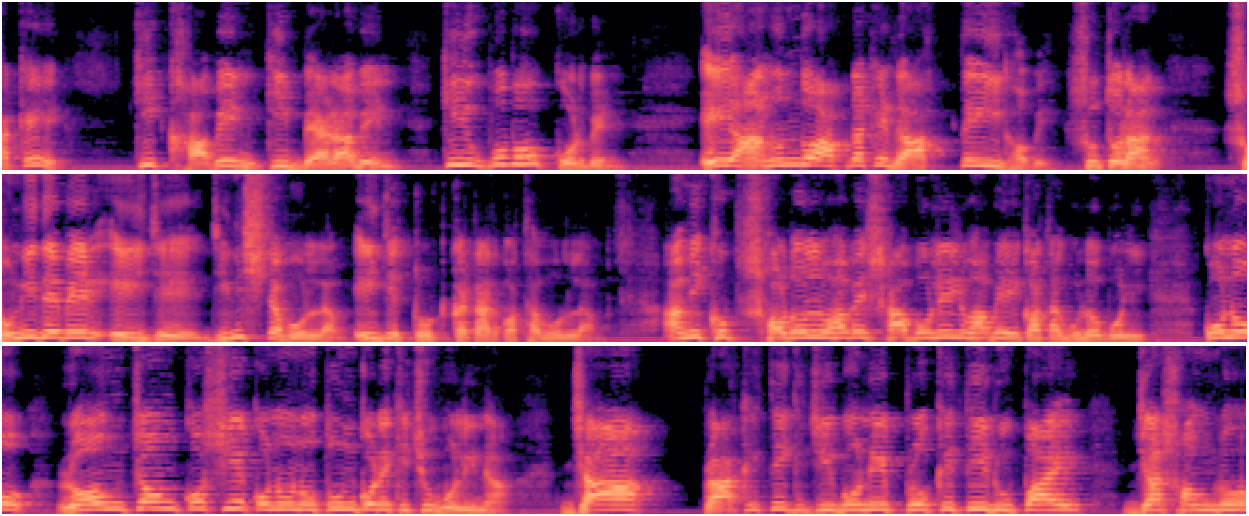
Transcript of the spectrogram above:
থাকে কি খাবেন, কি বেড়াবেন, কি উপভোগ করবেন, এই আনন্দ আপনাকে রাখতেই হবে। সুতরাং শনিদেবের এই যে জিনিসটা বললাম, এই যে টোটকাটার কথা বললাম, আমি খুব সরলভাবে, সাবলীলভাবে এই কথাগুলো বলি। কোনো রং চং কষিয়ে কোনো নতুন করে কিছু বলি না। যা প্রাকৃতিক জীবনে প্রকৃতির উপায়ে যা সংগ্রহ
